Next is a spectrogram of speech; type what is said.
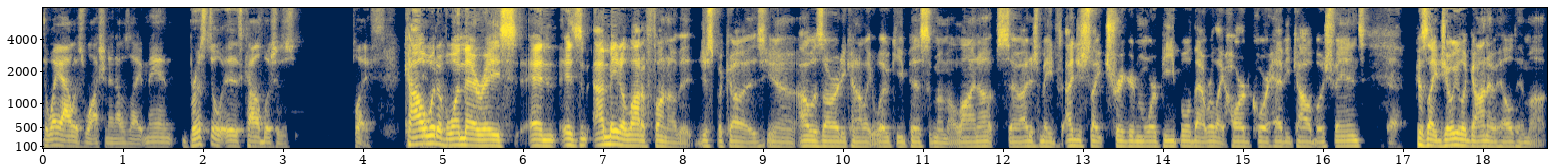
the way I was watching it, I was like, man, Bristol is Kyle Busch's place. Kyle would have won that race, and it's I made a lot of fun of it just because you know I was already kind of like low key pissed about my lineup, so I just made I just like triggered more people that were like hardcore heavy Kyle Busch fans because yeah. like Joey Logano held him up.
